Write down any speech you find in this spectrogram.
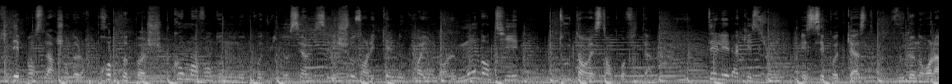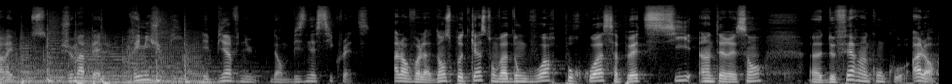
qui dépensent l'argent de leur propre poche, comment vendons-nous nos produits, nos services et les choses dans lesquelles nous croyons dans le monde entier tout en restant profitables? Telle est la question et ces podcasts vous donneront la réponse. Je m'appelle Rémi Jupy et bienvenue dans Business Secrets. Alors voilà, dans ce podcast, on va donc voir pourquoi ça peut être si intéressant euh, de faire un concours. Alors,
